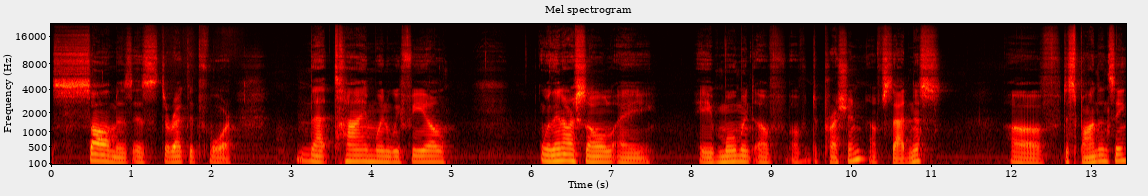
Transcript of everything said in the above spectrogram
psalm is, is directed for that time when we feel within our soul a a moment of, of depression, of sadness, of despondency,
